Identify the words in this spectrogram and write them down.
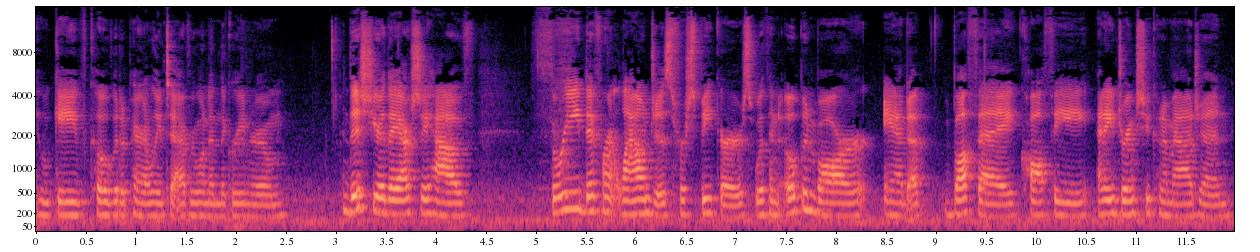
who gave COVID apparently to everyone in the green room. This year they actually have three different lounges for speakers with an open bar and a buffet, coffee, any drinks you can imagine.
